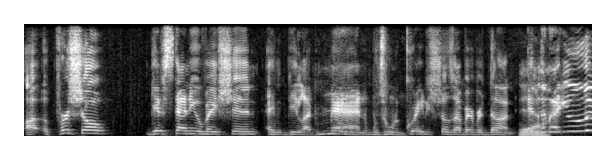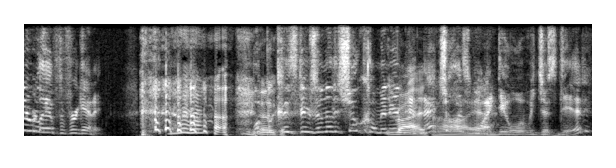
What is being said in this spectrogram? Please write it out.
Uh, first show, get a standing ovation, and be like, "Man, which one of the greatest shows I've ever done." Yeah. And then I literally have to forget it. but because there's another show coming in, Right. and that show has Oh, no yeah. idea what we just did.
